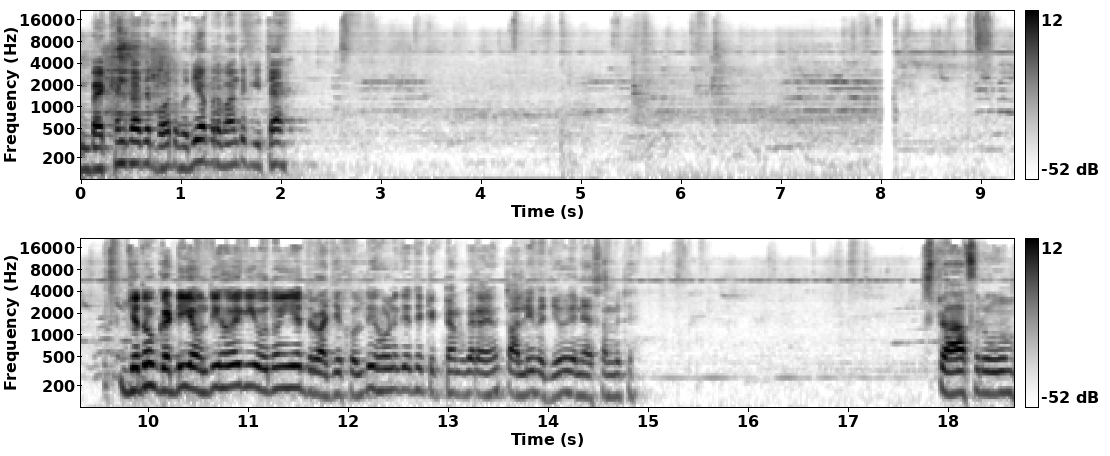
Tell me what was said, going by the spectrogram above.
ਬੈਠਣ ਦਾ ਤੇ ਬਹੁਤ ਵਧੀਆ ਪ੍ਰਬੰਧ ਕੀਤਾ ਜਦੋਂ ਗੱਡੀ ਆਉਂਦੀ ਹੋਵੇਗੀ, ਉਦੋਂ ਹੀ ਇਹ ਦਰਵਾਜ਼ੇ ਖੁੱਲਦੇ ਹੋਣਗੇ ਤੇ ਟਿਕਟਾਂ ਵਗੈਰਾ ਤਾਲੇ ਵੱਜੇ ਹੋਏ ਨੇ ਇਸ ਸਮੇਂ ਤੇ। ਸਟਾਫ ਰੂਮ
